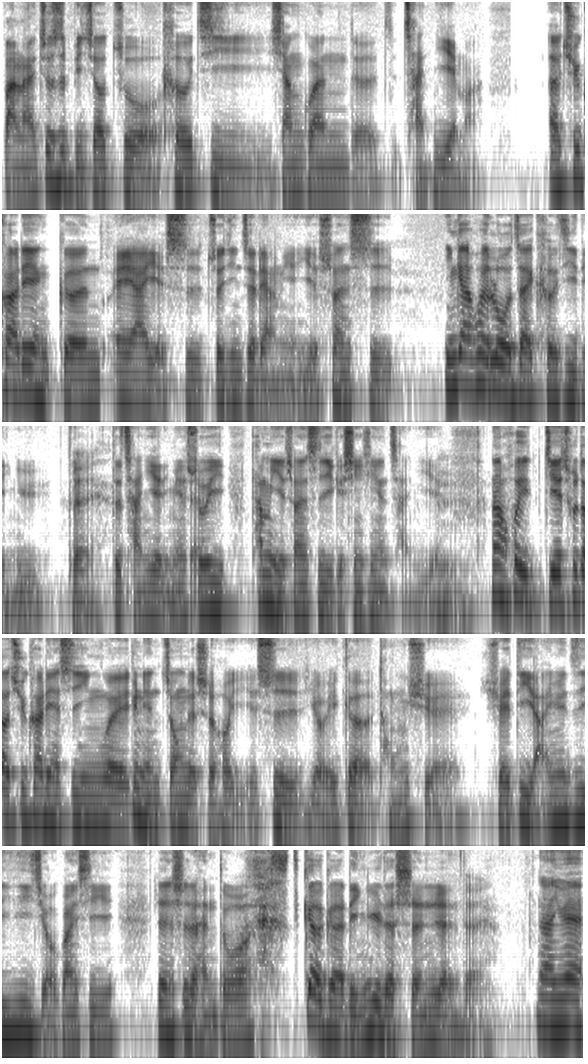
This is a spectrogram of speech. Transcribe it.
本来就是比较做科技相关的产业嘛，呃，区块链跟 AI 也是最近这两年也算是应该会落在科技领域对的产业里面，所以他们也算是一个新兴的产业。嗯那会接触到区块链，是因为去年中的时候，也是有一个同学学弟啦，因为自己历久关系，认识了很多各个领域的神人。对，那因为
